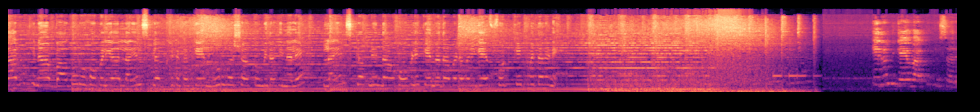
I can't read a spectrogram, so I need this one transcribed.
ತಾಲೂಕಿನ ಬಾಗೂರು ಹೋಬಳಿಯ ಲಯನ್ಸ್ ಕ್ಲಬ್ ಘಟಕಕ್ಕೆ ಮೂರು ವರ್ಷ ತುಂಬಿದ ಹಿನ್ನೆಲೆ ಲಯನ್ಸ್ ಕ್ಲಬ್ನಿಂದ ಹೋಬಳಿ ಕೇಂದ್ರದ ಬಡವರಿಗೆ ಫುಡ್ ಕಿಟ್ ವಿತರಣೆ. ಇದರೊಂದಿಗೆ ವಾರ್ತಾ ಪ್ರಸಾರ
